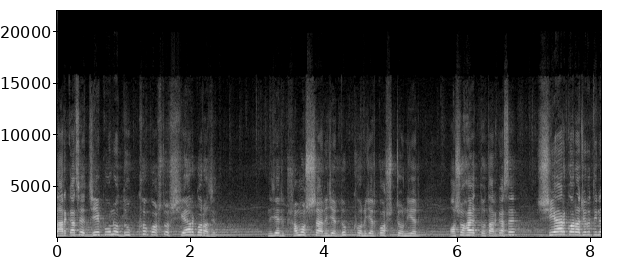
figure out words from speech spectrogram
তার কাছে যে কোনো দুঃখ, কষ্ট শেয়ার করা যেত। নিজের সমস্যা, নিজের দুঃখ, নিজের কষ্ট, নিজের অসহায়ত্ব তার কাছে শেয়ার করার জন্য তিনি,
